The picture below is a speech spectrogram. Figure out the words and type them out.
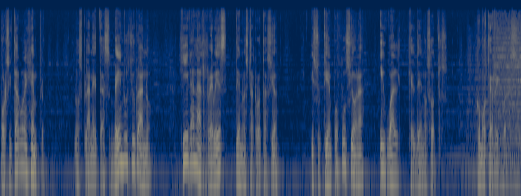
Por citar un ejemplo, los planetas Venus y Urano giran al revés de nuestra rotación y su tiempo funciona igual que el de nosotros, como terrícolas.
